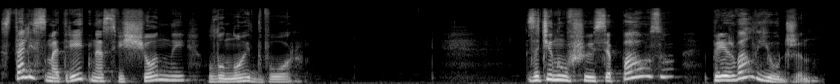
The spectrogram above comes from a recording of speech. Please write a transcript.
стали смотреть на освещенный луной двор. Затянувшуюся паузу прервал Юджин –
